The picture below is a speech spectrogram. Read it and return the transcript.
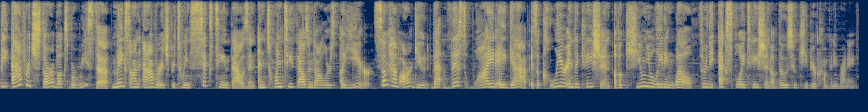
the average Starbucks barista makes on average between $16,000 and $20,000 a year. Some have argued that this wide a gap is a clear indication of accumulating wealth through the exploitation of those who keep your company running.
